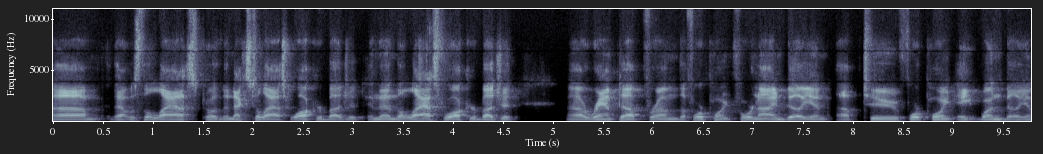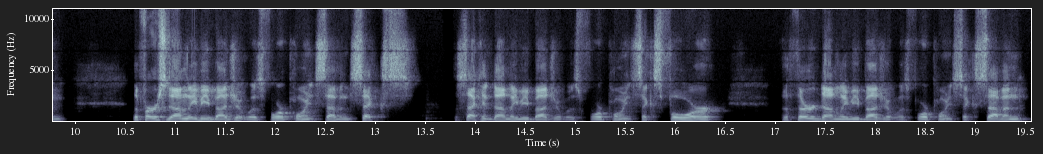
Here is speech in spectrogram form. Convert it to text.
Um, that was the last or the next to last Walker budget. And then the last Walker budget uh, ramped up from the 4.49 billion up to 4.81 billion. The first Dunleavy budget was 4.76. The second Dunleavy budget was 4.64. The third Dunleavy budget was 4.67,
